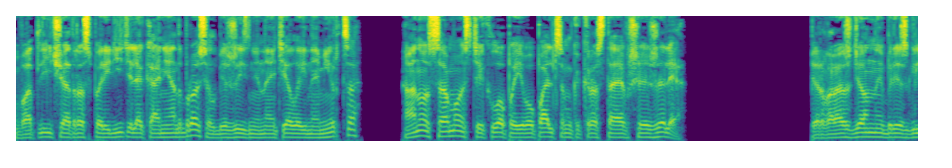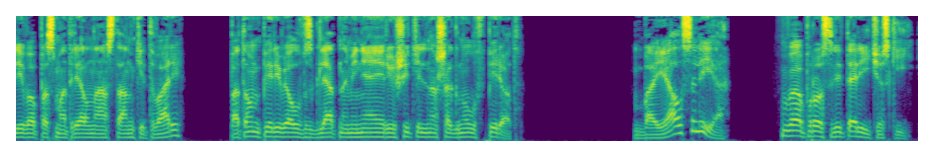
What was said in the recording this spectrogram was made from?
В отличие от распорядителя, Кани отбросил безжизненное тело иномирца, оно само стекло по его пальцам, как растаявшее желе. Перворожденный брезгливо посмотрел на останки твари, потом перевел взгляд на меня и решительно шагнул вперед. Боялся ли я? Вопрос риторический.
